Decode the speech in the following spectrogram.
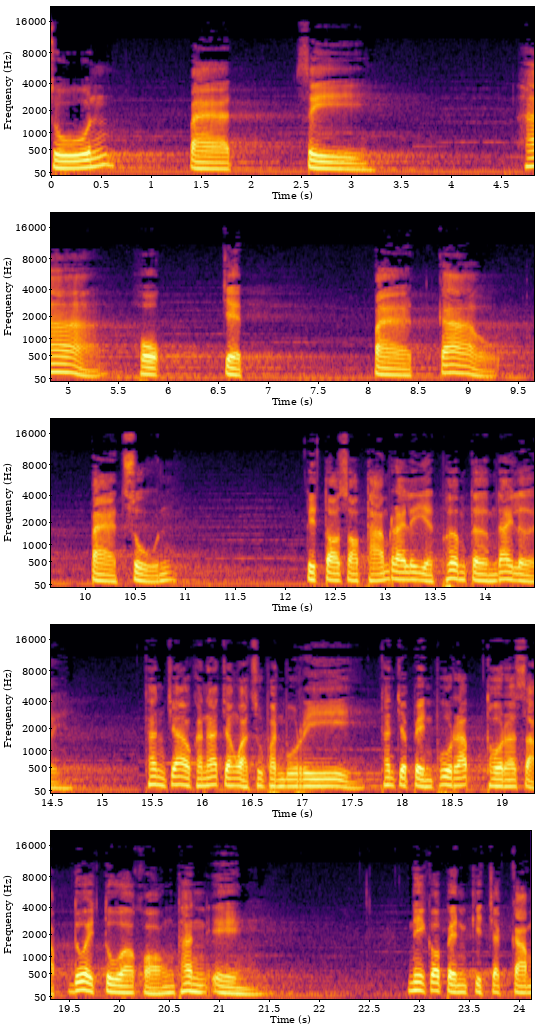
ศูนย์แปดสี่ห้าหกเจ็ดแปดเก้าแปดศูนย์ติดต่อสอบถามรายละเอียดเพิ่มเติมได้เลย ท่านเจ้าคณะจังหวัดสุพรรณบุรี ท่านจะเป็นผู้รับโทรศัพท์ด้วยตัวของท่านเอง นี่ก็เป็นกิจกรรม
